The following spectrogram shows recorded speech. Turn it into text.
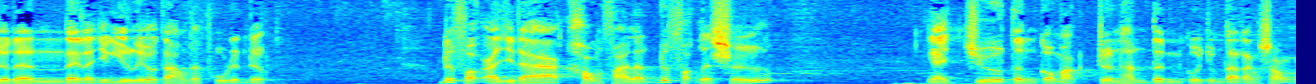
Cho nên đây là những dữ liệu ta không thể phủ định được. Đức phật a di đà không phải là đức phật lịch sử. Ngài chưa từng có mặt trên hành tinh của chúng ta đang sống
